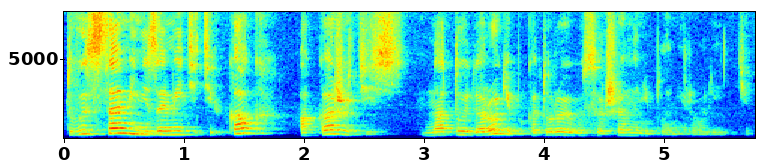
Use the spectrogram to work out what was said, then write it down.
то вы сами не заметите, как окажетесь на той дороге, по которой вы совершенно не планировали идти.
